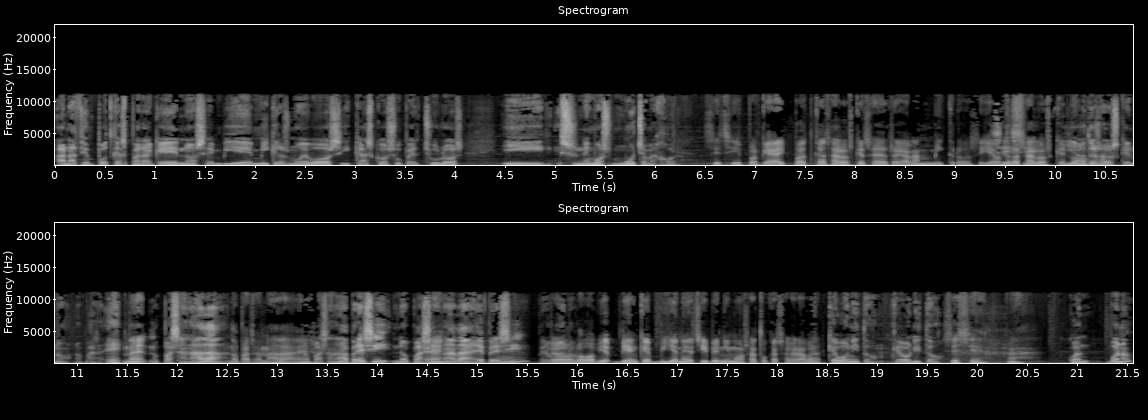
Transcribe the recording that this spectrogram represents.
a Nación Podcast para que nos envíe micros nuevos y cascos súper chulos y sonemos mucho mejor. Sí, sí, porque hay podcasts a los que se regalan micros y a Sí, otros sí, a los que y no. a otros a los que no. No pasa, eh, No, no pasa nada. No pasa nada, ¿eh? No pasa nada, Presi. No pasa ¿Eh? nada, eh, Presi. ¿Eh? Pero, bueno, luego bien, bien que vienes y venimos a tu casa a grabar. qué pero- bonito, qué bonito. Sí, sí. Ah. Bueno,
